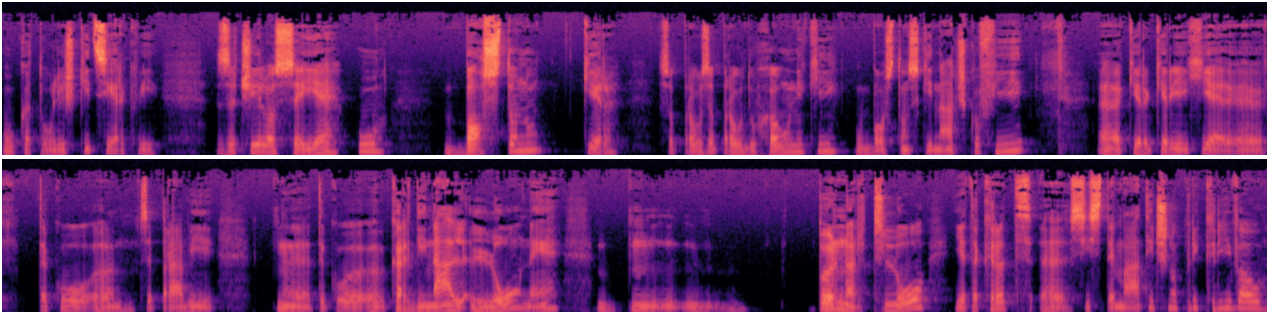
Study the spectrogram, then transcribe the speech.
v katoliški cerkvi. Začelo se je v Bostonu, kjer so pravzaprav duhovniki v bostonski načkofiji, eh, kjer, kjer jih je eh, tako, eh, se pravi, tako kardinal Lone. Bernard Tlo je takrat uh, sistematično prikrival uh,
